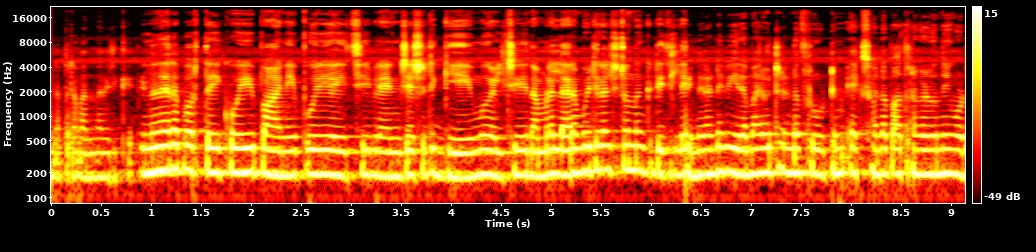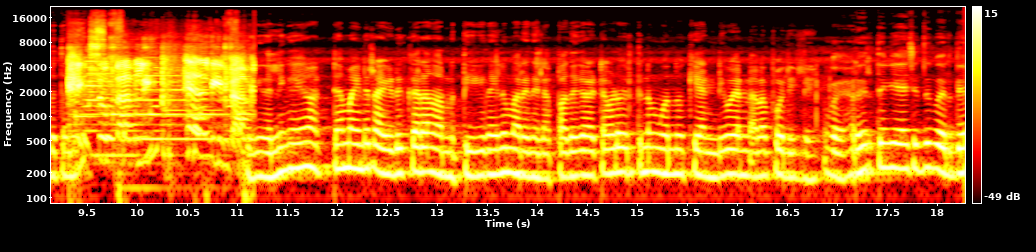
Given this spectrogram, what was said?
എന്നപ്പുറം വന്നവർക്ക്. പിന്നെ നേരെ പുറത്തേക്ക് പോയി പാനിപൂരി കഴിച്ച് പിന്നെ അതിന് ശേഷം ഒരു ഗെയിം കളിച്ച്. നമ്മളെല്ലാരും പോയിട്ട് കളിച്ചിട്ടൊന്നും കിട്ടിയിട്ടില്ല. പിന്നെ രണ്ട് വീരന്മാരോട്ട് രണ്ട് ഫ്രൂട്ടും എക്സോന്റെ പാത്രം കഴുകുന്നതും കൊടുത്തു. ഇതെല്ലാം കഴിഞ്ഞാൽ ഒറ്റ മൈൻഡ് റൈഡ് കയറാന്ന് പറഞ്ഞു. തിരിയുന്നതിലും പറയുന്നില്ല അപ്പം അത് കേട്ട അവിടെ ഒരുത്തിന് മുഖം നോക്കി അണ്ടി പോയെണ്ണാനെ പോലെ ഇല്ലേ വേറെ ഒരുത്തൻ വിചാരിച്ചത് വെറുതെ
